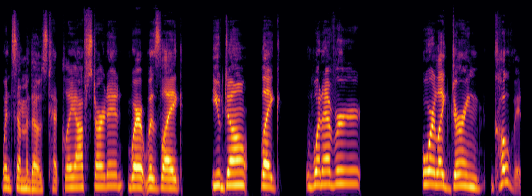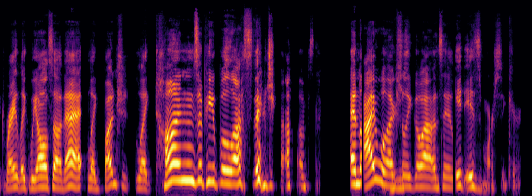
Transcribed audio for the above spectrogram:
when some of those tech layoffs started, where it was like, you don't like whatever, or like during COVID, right? Like we all saw that, like bunch, like tons of people lost their jobs. And I will Mhm. actually go out and say it is more secure.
